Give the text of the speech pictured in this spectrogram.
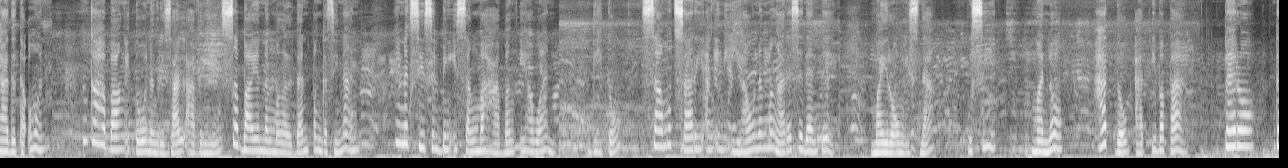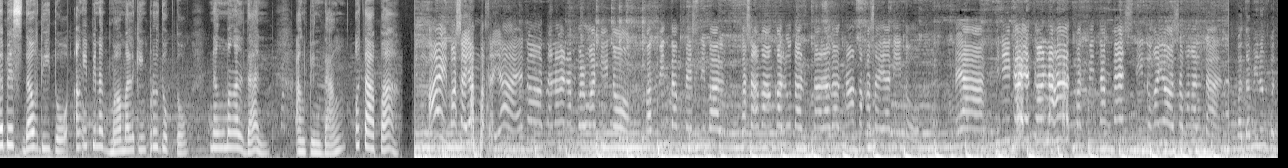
Kada taon, ang kahabang ito ng Rizal Avenue sa bayan ng Mangaldan, Pangasinan ay nagsisilbing isang mahabang ihawan. Dito, samut-sari ang iniihaw ng mga residente. Mayroong isda, pusit, manok, hotdog at iba pa. Pero the best daw dito ang ipinagmamalaking produkto ng Mangaldan, ang pindang o tapa. Ay, masaya, masaya. Ito talaga number one dito. Pagpintang Festival,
